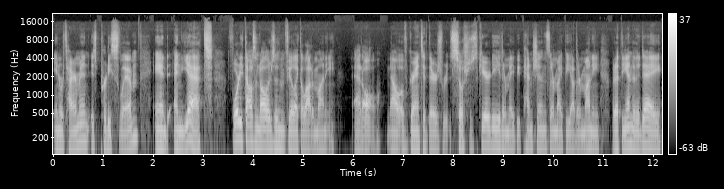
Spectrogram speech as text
in retirement is pretty slim, and and yet $40,000 doesn't feel like a lot of money. At all. Now, of granted, there's Social Security, there may be pensions, there might be other money, but at the end of the day,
